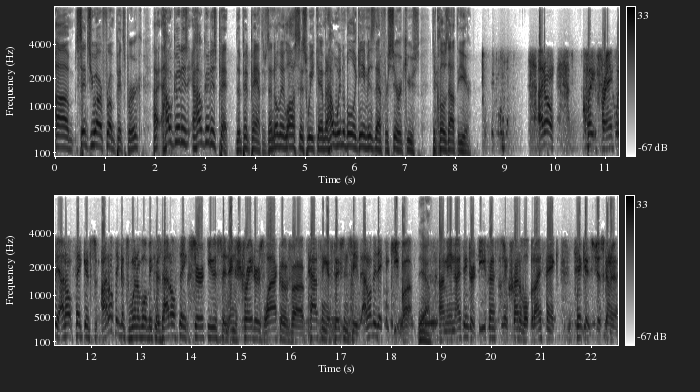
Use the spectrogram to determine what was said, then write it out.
Um, since you are from Pittsburgh, uh, how good is how good is Pitt, the Pitt Panthers? I know they lost this weekend, but how winnable a game is that for Syracuse to close out the year? I don't. Quite frankly, I don't think it's. I don't think it's winnable because I don't think Syracuse and, and Shrader's lack of uh, passing efficiency. I don't think they can keep up. Yeah. I mean, I think their defense is incredible, but I think Pickett's just going to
